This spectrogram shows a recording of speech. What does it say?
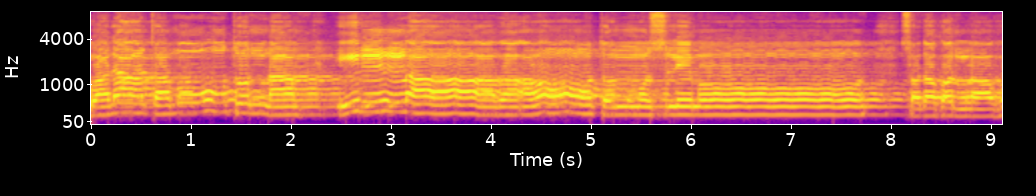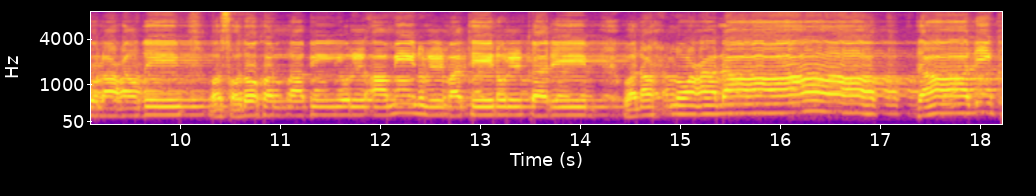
ولا تموتن إلا وأنتم مسلمون. صدق الله العظيم وصدق النبي الأمين المتين الكريم ونحن على ذلك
